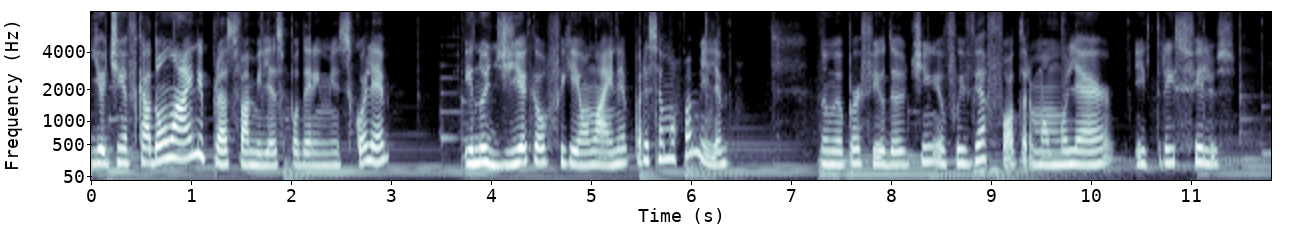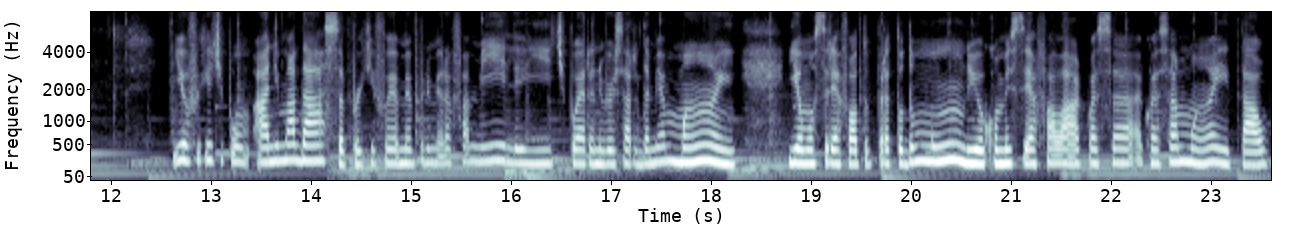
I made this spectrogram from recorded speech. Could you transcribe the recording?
e eu tinha ficado online para as famílias poderem me escolher. E no dia que eu fiquei online, apareceu uma família. No meu perfil, eu, tinha, eu fui ver a foto, era uma mulher e três filhos. E eu fiquei, tipo, animadaça, porque foi a minha primeira família e, tipo, era aniversário da minha mãe. E eu mostrei a foto para todo mundo e eu comecei a falar com essa, com essa mãe e tal.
